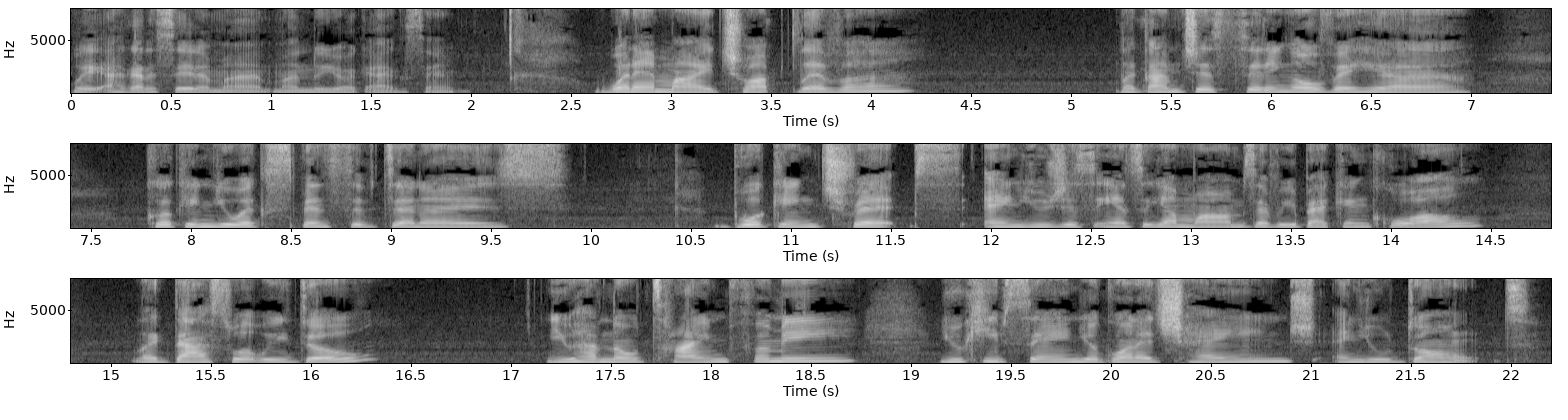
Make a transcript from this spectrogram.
Wait, I gotta say in my my New York accent. What am I, chopped liver? Like I'm just sitting over here cooking you expensive dinners, booking trips, and you just answer your mom's every beck and call? Like that's what we do? You have no time for me? You keep saying you're going to change and you don't.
